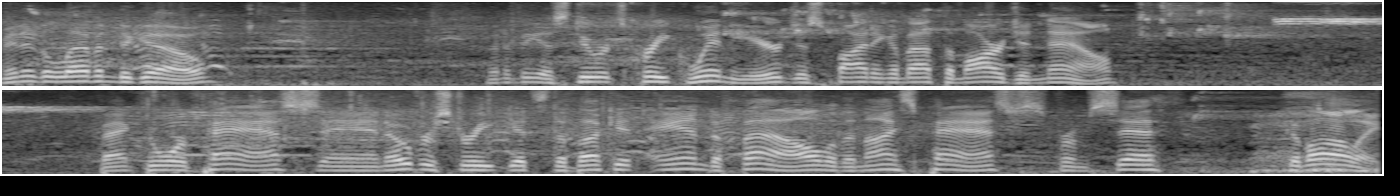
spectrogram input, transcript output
Minute 11 to go. Going to be a Stewart's Creek win here, just fighting about the margin now. Backdoor pass, and Overstreet gets the bucket and a foul with a nice pass from Seth Cavalli.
